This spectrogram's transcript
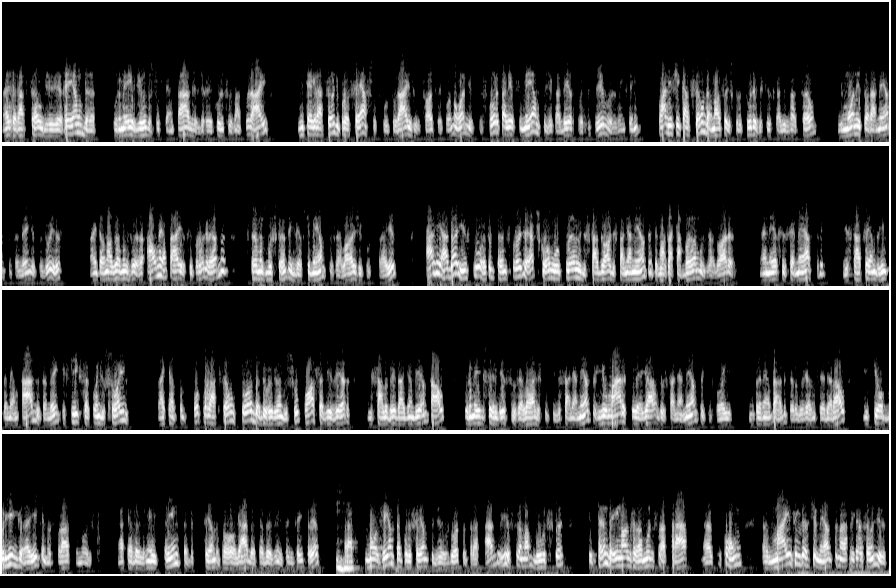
né, geração de renda por meio de uso sustentável de recursos naturais, integração de processos culturais e socioeconômicos, fortalecimento de cadeias produtivas, enfim, qualificação da nossa estrutura de fiscalização e monitoramento também de tudo isso. Né? Então, nós vamos eh, aumentar esse programa, estamos buscando investimentos, é lógico, para isso, aliado a isso, outros tantos projetos, como o Plano Estadual de Saneamento, que nós acabamos agora né, nesse semestre, está sendo implementado também, que fixa condições para que a população toda do Rio Grande do Sul possa viver em salubridade ambiental por meio de serviços, é lógico, de saneamento e o marco legal do saneamento que foi implementado pelo governo federal e que obriga aí que nos próximos até 2030, sendo prorrogado até 2033, uhum. para 90% de esgoto tratado. Isso é uma busca que também nós vamos atrás né, com uh, mais investimento na aplicação disso.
